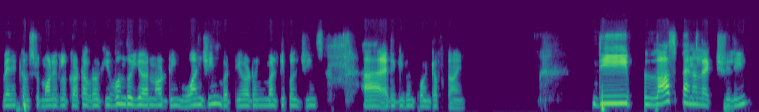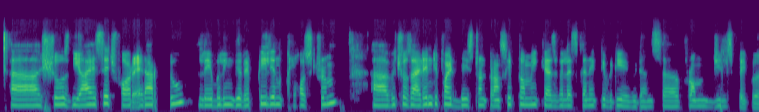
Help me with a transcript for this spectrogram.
when it comes to molecular cartography, even though you are not doing one gene, but you are doing multiple genes uh, at a given point of time. The last panel actually uh, shows the ISH for ADAR2 labeling the reptilian claustrum, uh, which was identified based on transcriptomic as well as connectivity evidence uh, from Gilles' paper.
